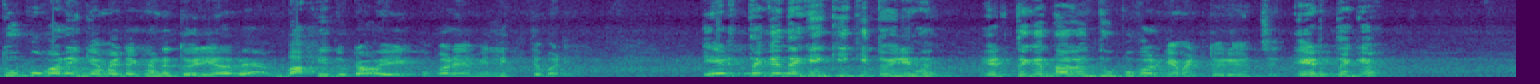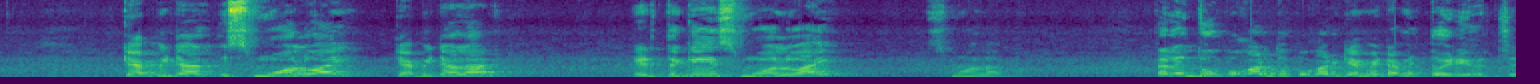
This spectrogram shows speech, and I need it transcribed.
দু প্রকারের গ্যামেট এখানে তৈরি হবে, বাকি দুটাও এই প্রকারে আমি লিখতে পারি। এর থেকে দেখি কি কি তৈরি হয়। এর থেকে তাহলে দু প্রকার গ্যামেট তৈরি হচ্ছে। এর থেকে capital small Y capital R এর থেকে স্মল ওয়াই স্মল আর তাহলে দু প্রকার দু প্রকার গ্যামেট আমি তৈরি হচ্ছে।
